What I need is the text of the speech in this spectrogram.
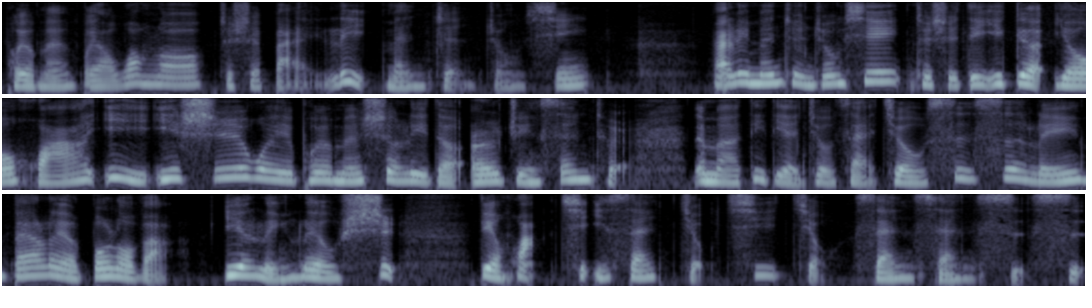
朋友们不要忘了，这是百利门诊中心。百里门诊中心，这是第一个由华裔医师为朋友们设立的 Urgent Center。那么地点就在九四四零 Bel Air Boulevard 一零六室。电话七一三九七九三三四四。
